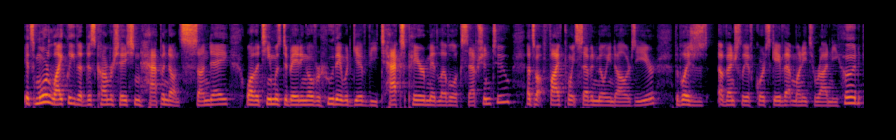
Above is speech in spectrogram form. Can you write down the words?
it's more likely that this conversation happened on Sunday while the team was debating over who they would give the taxpayer mid level exception to. That's about $5.7 million a year. The Blazers eventually, of course, gave that money to Rodney Hood,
